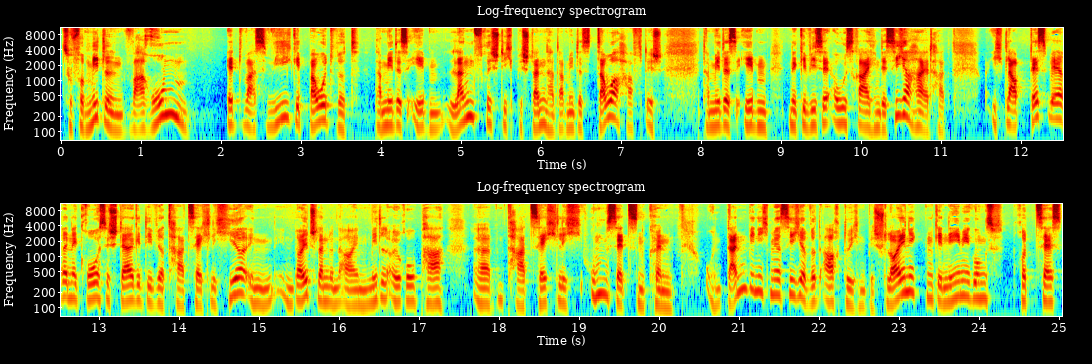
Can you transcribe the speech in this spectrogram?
zu vermitteln, warum etwas wie gebaut wird, damit es eben langfristig Bestand hat, damit es dauerhaft ist, damit es eben eine gewisse ausreichende Sicherheit hat. Ich glaube, das wäre eine große Stärke, die wir tatsächlich hier in, in Deutschland und auch in Mitteleuropa äh, tatsächlich umsetzen können. Und dann bin ich mir sicher, wird auch durch einen beschleunigten Genehmigungsprozess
